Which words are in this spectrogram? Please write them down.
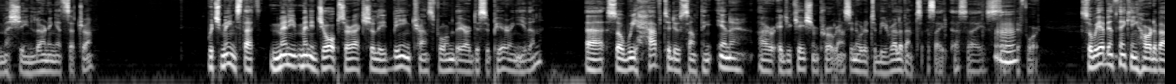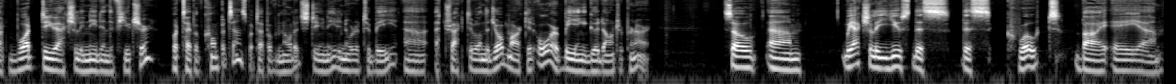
machine learning, etc which means that many many jobs are actually being transformed. They are disappearing even. Uh, so we have to do something in our education programs in order to be relevant, as I as I said mm. before. So we have been thinking hard about what do you actually need in the future? What type of competence, what type of knowledge do you need in order to be uh, attractive on the job market or being a good entrepreneur? So um, we actually used this this quote by a, um,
